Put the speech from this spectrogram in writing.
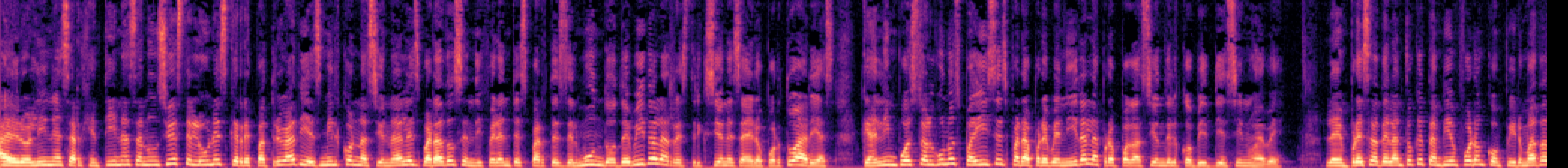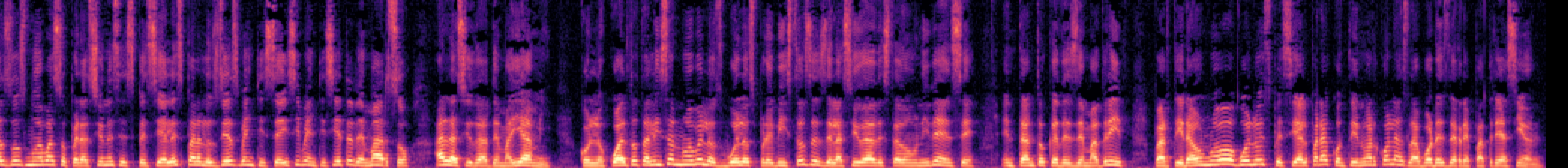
Aerolíneas Argentinas anunció este lunes que repatrió a 10.000 connacionales varados en diferentes partes del mundo debido a las restricciones aeroportuarias que han impuesto algunos países para prevenir la propagación del COVID-19. La empresa adelantó que también fueron confirmadas dos nuevas operaciones especiales para los días 26 y 27 de marzo a la ciudad de Miami, con lo cual totalizan nueve los vuelos previstos desde la ciudad estadounidense, en tanto que desde Madrid partirá un nuevo vuelo especial para continuar con las labores de repatriación.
